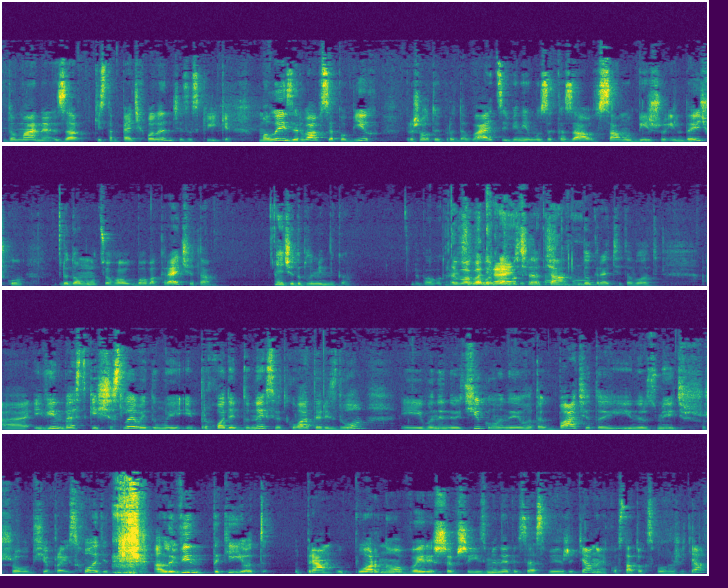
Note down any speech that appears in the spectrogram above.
до мене за якісь там 5 хвилин чи за скільки. Малий зірвався, побіг, прийшов той продавець, і він йому заказав саму більшу індичку додому цього Боба Кречета. Чи до племінника. До Боба Кречета. Боба Боба Кречета, Кречета, так, так, так. до Кречета, от. Е, І він весь такий щасливий, думаю, і приходить до них святкувати Різдво, і вони не очікувані його так бачити і не розуміють, що, що взагалі відбувається. Але він такий, от прям упорно вирішивши і змінити все своє життя, ну як остаток свого життя.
